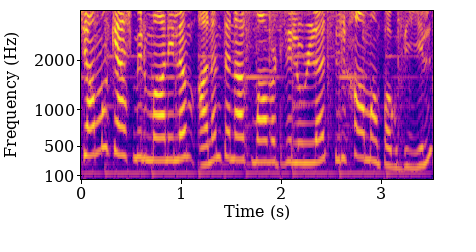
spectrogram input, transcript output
ஜம்மு காஷ்மீர் மாநிலம் அனந்தநாக் மாவட்டத்தில் உள்ள சிர்ஹாமா பகுதியில்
